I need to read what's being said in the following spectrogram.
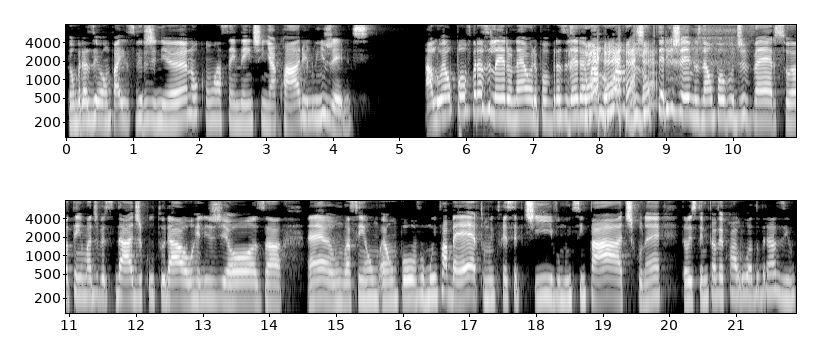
Então, o Brasil é um país virginiano com ascendente em aquário e lua em gêmeos. A lua é o povo brasileiro, né? Olha, o povo brasileiro é uma lua Júpiter em gêmeos, né? Um povo diverso, tem uma diversidade cultural, religiosa, é um, assim, é um, é um povo muito aberto, muito receptivo, muito simpático, né? Então isso tem muito a ver com a lua do Brasil.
